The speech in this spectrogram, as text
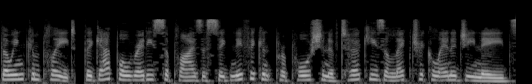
Though incomplete, the GAP already supplies a significant proportion of Turkey's electrical energy needs.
